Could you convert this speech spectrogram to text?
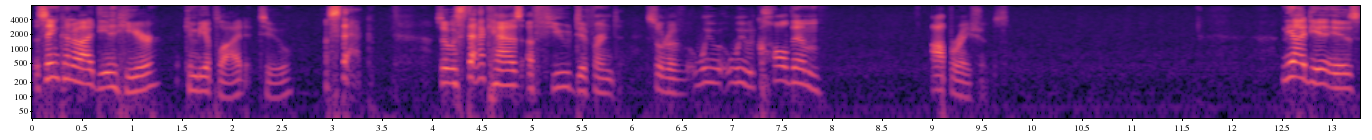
The same kind of idea here can be applied to a stack. So a stack has a few different sort of, we, we would call them operations. And the idea is,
